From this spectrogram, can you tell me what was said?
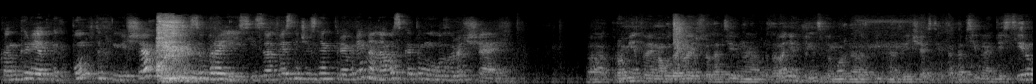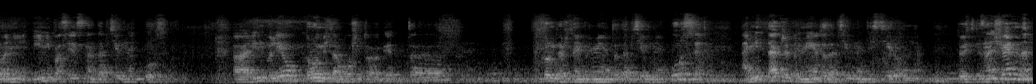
конкретных пунктах и вещах вы разобрались. И, соответственно, через некоторое время она вас к этому возвращает. А, Кроме этого, я могу добавить, что адаптивное образование, в принципе, можно разбить на две части. Это адаптивное тестирование и непосредственно адаптивные курсы. Лингвалео, кроме того, что это, кроме того, что они применяют адаптивные курсы, они также применяют адаптивное тестирование. То есть изначально,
